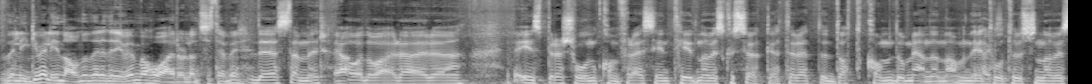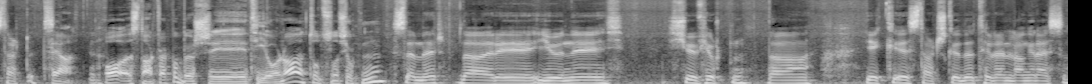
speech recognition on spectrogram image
Det ligger vel i navnet dere driver med HR og lønnssystemer? Det stemmer. Ja. Og det var der inspirasjonen kom fra i sin tid, når vi skulle søke etter et dotcom-domenenavn i 2000 når vi startet. Ja. Og snart vært på børs i ti år nå, 2014? Stemmer. Det er i juni 2014. Da gikk startskuddet til en lang reise.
